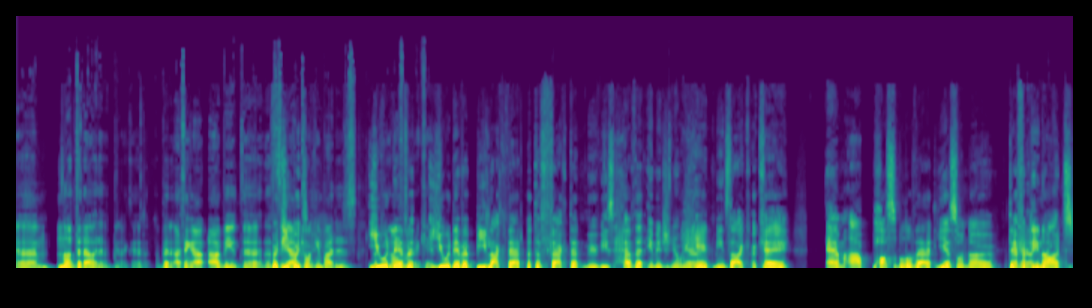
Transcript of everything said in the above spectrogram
Um, not that I would ever be like that, but I think I, I'd be the the But fear you- I'm talking about is you would never you would never be like that, but the fact that movies have that image in your Yeah. head means like, okay, am I possible of that? Yes or no? Definitely Yeah, not.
